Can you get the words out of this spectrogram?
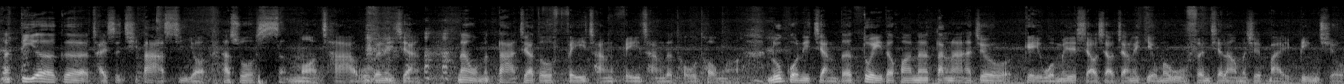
那第二个才是起大戏哦，他说什么茶？我跟你讲，那我们大家都非常非常的头痛哦。如果你讲得对的话，那当然他就给我们一些。小小奖励给我们五分钱，让我们去买冰球。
